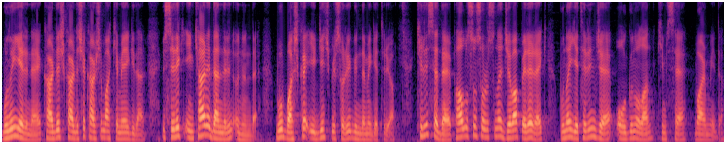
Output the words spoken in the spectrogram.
Bunun yerine kardeş kardeşe karşı mahkemeye gider. Üstelik inkar edenlerin önünde. Bu başka ilginç bir soruyu gündeme getiriyor. Kilisede Pavlus'un sorusuna cevap vererek buna yeterince olgun olan kimse var mıydı?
